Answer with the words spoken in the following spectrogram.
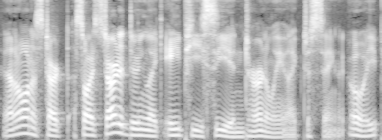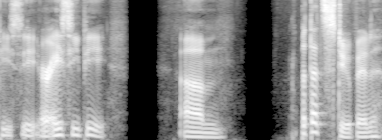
and I don't want to start. So I started doing like APC internally, like just saying like oh APC or ACP. Um, but that's stupid.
